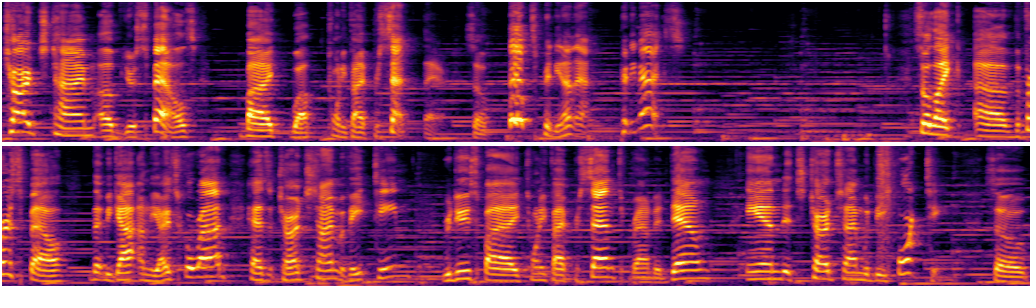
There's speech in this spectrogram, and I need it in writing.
charge time of your spells by, well, 25% there. So that's pretty, pretty nice. So like uh, the first spell that we got on the Icicle Rod has a charge time of 18, reduced by 25%, rounded down, and its charge time would be 14. So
